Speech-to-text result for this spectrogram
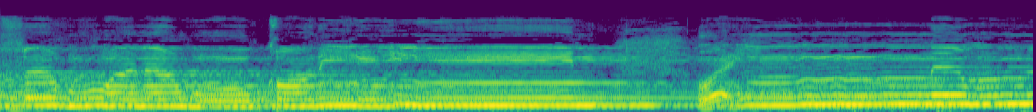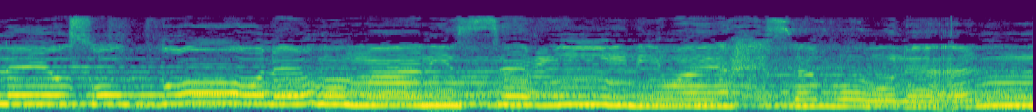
فهو له قرين. وإنهم ليصدونهم عن السبيل ويحسبون أنهم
